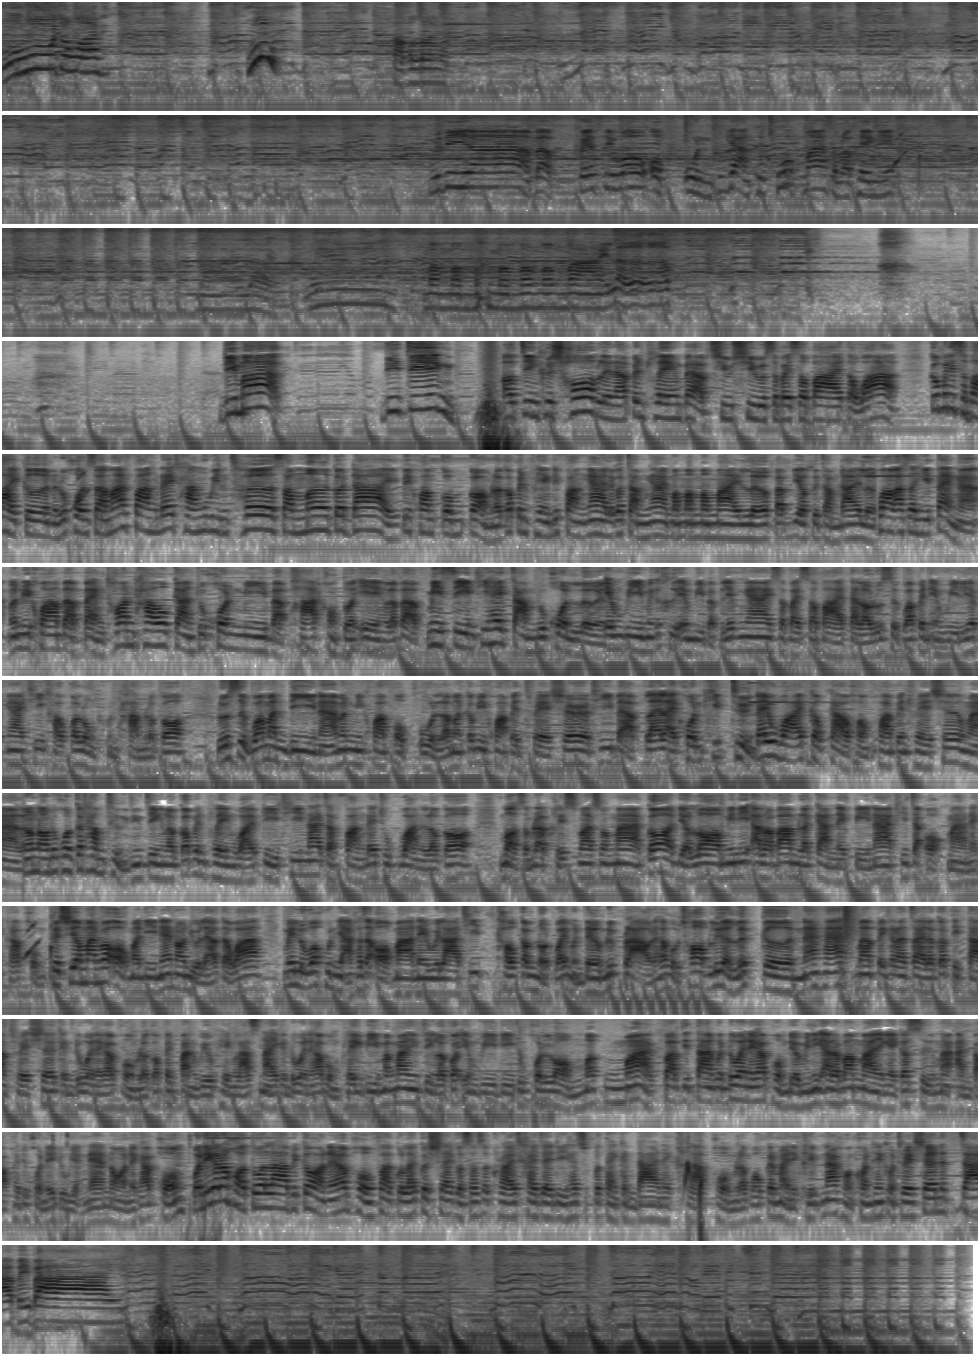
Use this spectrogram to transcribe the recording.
อู้หูจงหวานวู้ต่อกันเลยอะวิดีอะแบบเฟสติวัลอบอุ่นทุกอย่างคือครบมากสำหรับเพลงนี้ My love อืมมามามามามามา My love ดีมาก ดีจริง เอาจริงคือชอบเลยนะ เป็นเพลงแบบชิลๆสบายๆ แต่ว่าก็ไม่ได้สบายเกินนะทุกคนสามารถฟังได้ทั้งวินเทอร์ซัมเมอร์ก็ได้ มีความกลมกล่อม แล้วก็เป็นเพลงที่ฟังง่ายแล้วก็จำง่ายมามามามาเลิฟแป๊บเดียวคือจำได้เลย ความอาซาฮิแต่งอะ มันมีความแบบแบ่งท่อนเท่ากันทุกคนมีแบบพาร์ทของตัวเอง แล้วแบบมีซีนที่ให้จำทุกคนเลย MV มันก็คือ MV แบบเรียบง่าย สบายๆแต่เรารู้สึกว่าเป็น MV เรียบง่ายที่เขาก็ลงทุนทำแล้วก็ รู้สึกว่ามันดีนะ มันมีความอบอุ่น แล้วมันก็มีความเป็น treasure ที่แบบหลาย ๆ คนคิดถึงได้ vibe เก่า ๆ ของความเป็น treasure มา น้อง ๆ ทุกคนก็ทำถึงจริง ๆ แล้วก็เป็นเพลง vibe ดีที่น่าจะฟังได้ทุกวัน แล้วก็เหมาะสำหรับคริสต์มาสมาก ๆ ก็เดี๋ยวรอมินิอัลบั้มละกันในปีหน้าที่จะออกมานะครับผมคือเชื่อมั่นว่าออกมาดีแน่นอนอยู่แล้ว แต่ว่าไม่รู้ว่าคุณหยางเขาจะออกมาในเวลาที่เขากำหนดไว้เหมือนเดิมหรือเปล่านะครับผมชอบเลื่อนเลือกเกินนะฮะมาเป็นกำลังใจแล้วก็ติดตาม treasure กันด้วยนะครับผมแล้วก็ไปปั่นวิวเพลง last night กันด้วยนะครับผมเพลงดีมากๆจริงๆ แล้วก็ MV ดีทุกคนหล่อมากๆฝากติดตามกันด้วยนะครับผมเดี๋ยวมินิอัลบั้มมายังไงก็ซื้อมาอันบัฟให้ทุกคนได้ดูอย่างแน่นอนนะครับผมวันนี้ก็ต้องขอตัวลาไปก่อนนะครับผมฝากกดไลค์กดแชร์กด subscribe ใครใจดีให้ซุปเปอร์แตงกันได้นะครับผมแล้วพบกันใหม่ในคลิปหน้าของคอนเทนต์ของเทรเชอร์นะจ๊ะบ๊ายบาย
